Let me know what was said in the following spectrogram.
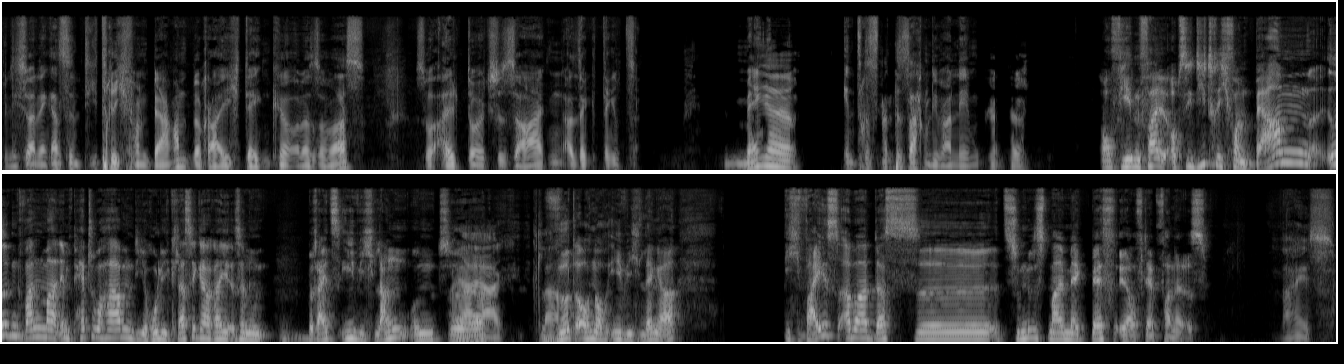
wenn ich so an den ganzen Dietrich von Bern-Bereich denke oder sowas, so altdeutsche Sagen, also da, da gibt es eine Menge interessante Sachen, die man nehmen könnte. Auf jeden Fall. Ob sie Dietrich von Bern irgendwann mal im Petto haben, die Holy Klassiker-Reihe ist ja nun bereits ewig lang und äh, Ja, ja, klar. wird auch noch ewig länger. Ich weiß aber, dass äh, zumindest mal Macbeth eher auf der Pfanne ist. Nice.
